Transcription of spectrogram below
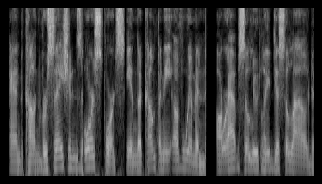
and conversations or sports in the company of women, are absolutely disallowed.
